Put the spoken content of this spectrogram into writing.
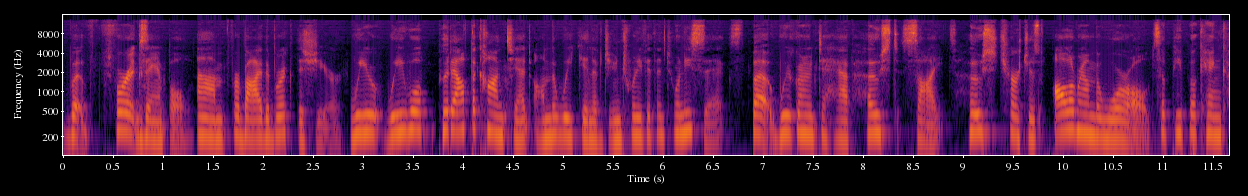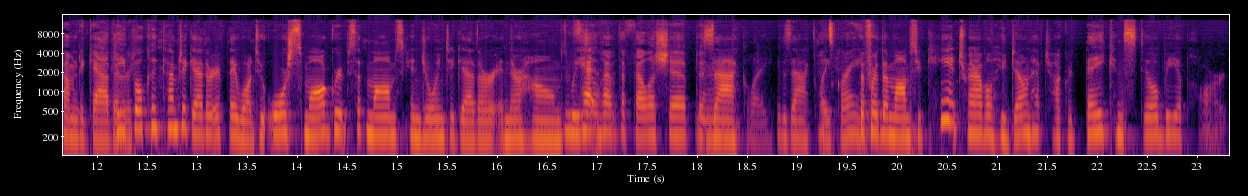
but for example, um, for By the Brook this year, we, we will put out the content on the weekend of June 25th and 26th, but we're going to have host sites, host churches all around the world. So people can come together. People can come together if they want to, or small groups of moms can join together in their homes. we still have the fellowship. And Exactly, exactly. That's great. But for the moms who can't travel, who don't have childcare, they can still be a part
